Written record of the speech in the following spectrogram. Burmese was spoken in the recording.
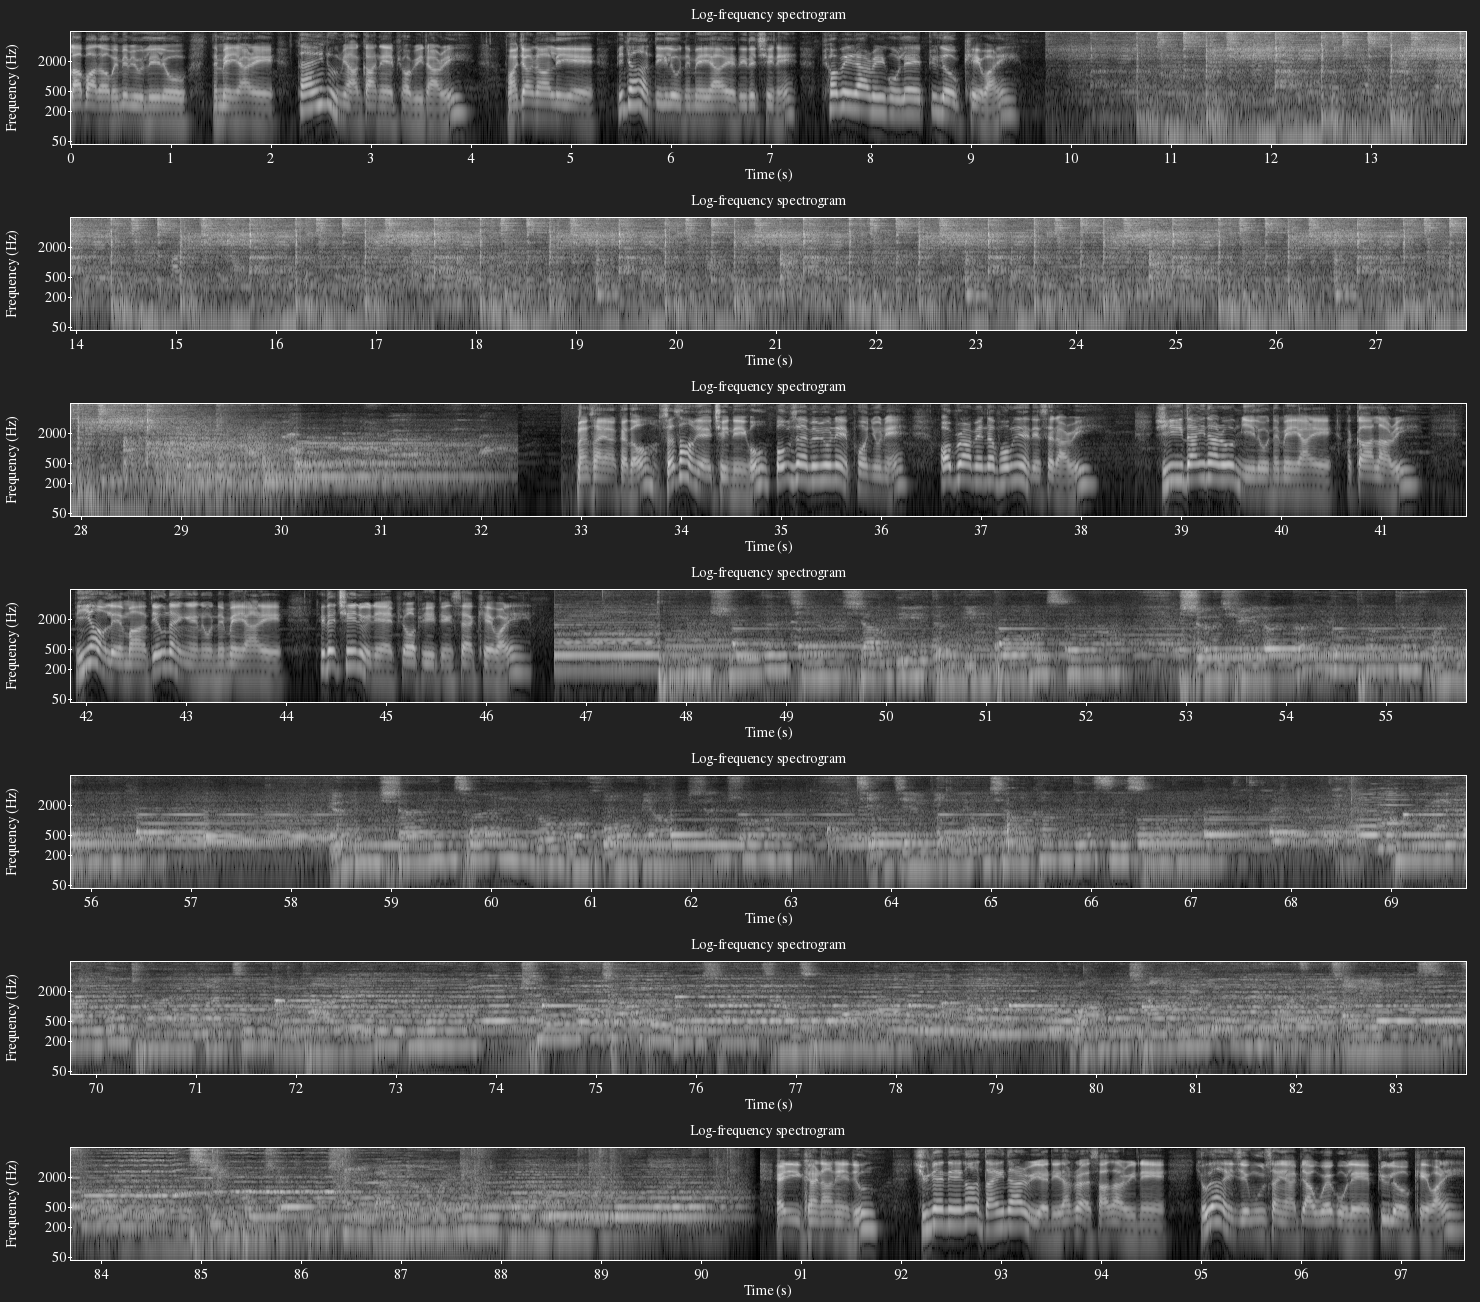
လာပါတော့မင်းမြမျိုးလေးလို့နာမည်ရတဲ့တိုင်းသူများအကနဲ့ဖျော်ပြတာတွေ။မကြောင်တော်လေးရဲ့မြင့်တာအတီးလို့နာမည်ရတဲ့ဒီတစ်ချင်းနဲ့ဖျော်ပြတာတွေကိုလည်းပြုလုပ်ခဲ့ပါတယ်။ မန်ဆိုင်ယာကတော့ဇက်ဆောင်ရဲ့အခြေအနေကိုပုံစံမျိုးမျိုးနဲ့ဖော်ညွှန်းတဲ့ Opera Man ဖုန်းနဲ့တင်ဆက်တာတွေရီတိုင်းသားတို့မြေလို့နာမည်ရတဲ့အကာလာတွေမီးအောင်လဲမှာတရုတ်နိုင်ငံတို့နာမည်ရတဲ့ဒီတချင်းတွေနဲ့ဖျော်ဖြေတင်ဆက်ခဲ့ပါတယ် 时的街巷里灯影婆娑，社区暖暖流淌 远山村落火苗闪烁，渐渐明了小康的思索。归港的船帆从灯塔掠过，吹梦桥和月下交错。广场 အဲ့ဒီခန္ဓာနဲ့အတူယူနန်နယ်ကတိုင်းသားတွေရဲ့ဒေတာထွက်အစားအစာတွေနဲ့ရိုးရာရင်ကျင်းမှုဆိုင်ရာပြပွဲကိုလည်းပြုလုပ်ခဲ့ပါတယ်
